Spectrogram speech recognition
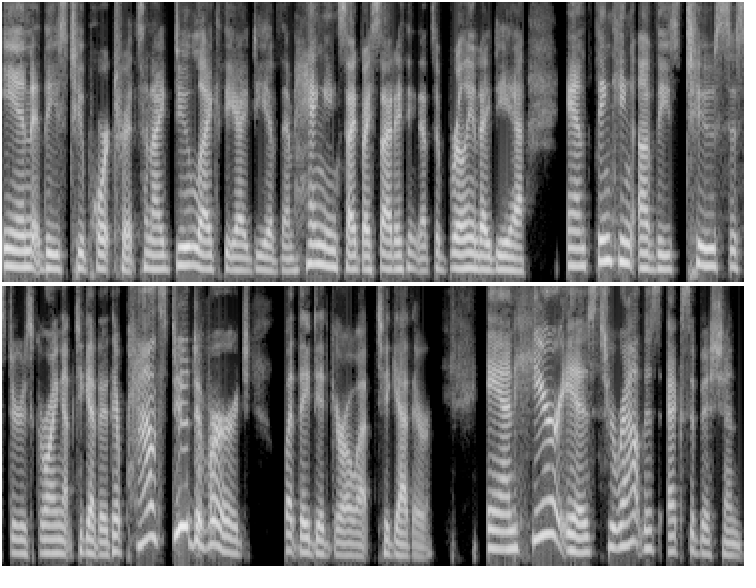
in these two portraits. And I do like the idea of them hanging side by side. I think that's a brilliant idea. And thinking of these two sisters growing up together, their paths do diverge, but they did grow up together. And here is throughout this exhibition,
